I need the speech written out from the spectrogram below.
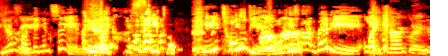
"You're fucking insane!" like he told, he told you he's not ready. Like exactly.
